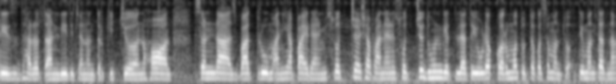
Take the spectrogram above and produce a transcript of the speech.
टेज धारत आणली त्याच्यानंतर किचन हॉल संडास बाथरूम आणि ह्या पायऱ्या आणि मी स्वच्छ अशा पाण्याने स्वच्छ धुवून घेतल्या. तर एवढ्या करमत होतं. कसं म्हणतो ते म्हणतात ना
